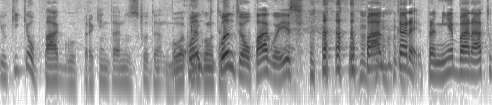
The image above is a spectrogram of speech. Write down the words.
E o que, que é o pago para quem está nos escutando? Boa quanto, pergunta. Quanto é o pago, é isso? o pago, cara, para mim é barato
